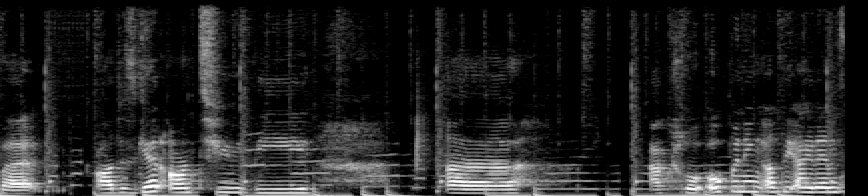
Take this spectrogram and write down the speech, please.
but I'll just get onto the uh, actual opening of the items.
